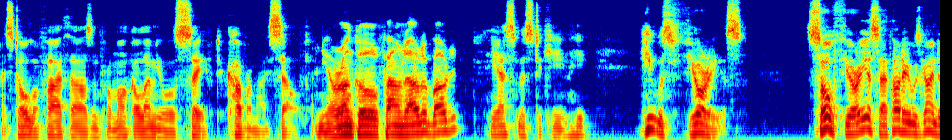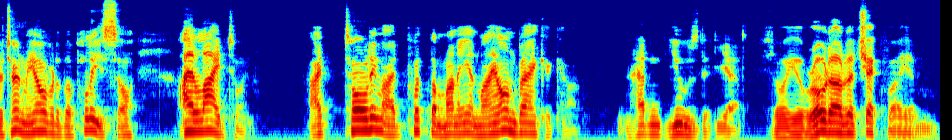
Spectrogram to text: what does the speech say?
I stole the 5000 from Uncle Lemuel's safe to cover myself. And your uncle found out about it? Yes, Mr. Keen. He, he was furious. So furious, I thought he was going to turn me over to the police, so I lied to him. I told him I'd put the money in my own bank account and hadn't used it yet. So you wrote out a check for him.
